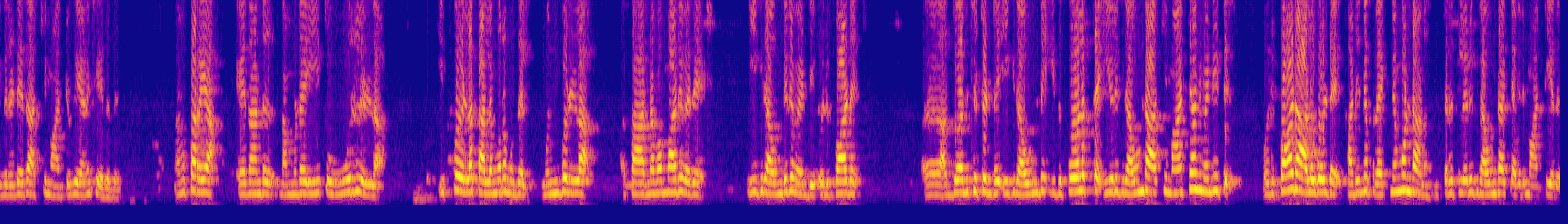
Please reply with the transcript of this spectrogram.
ഇവരുടേതാക്കി മാറ്റുകയാണ് ചെയ്തത്. നമുക്കറിയാം ഏതാണ്ട് നമ്മുടെ ഈ തൂരിലുള്ള ഇപ്പോഴുള്ള തലമുറ മുതൽ മുൻപുള്ള കാരണവന്മാര് വരെ ഈ ഗ്രൗണ്ടിന് വേണ്ടി ഒരുപാട് അധ്വാനിച്ചിട്ടുണ്ട്. ഈ ഗ്രൗണ്ട് ഇതുപോലത്തെ ഈ ഒരു ഗ്രൗണ്ട് ആക്കി മാറ്റാൻ വേണ്ടിയിട്ട് ഒരുപാട് ആളുകളുടെ കഠിന പ്രയത്നം കൊണ്ടാണ് ഇത്തരത്തിലൊരു ഗ്രൗണ്ട് ആക്കി അവർ മാറ്റിയത്.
